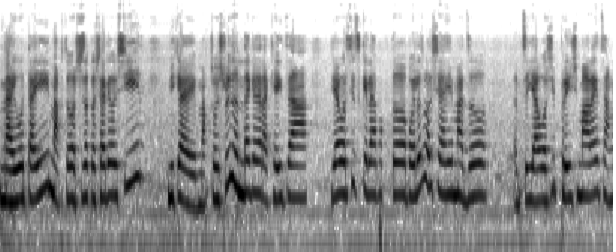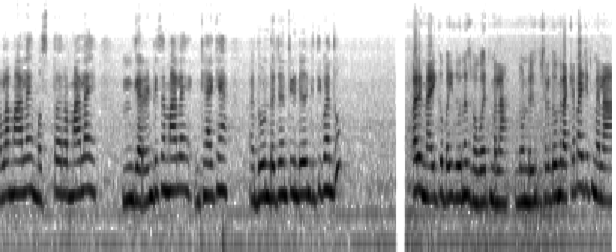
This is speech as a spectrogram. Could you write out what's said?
नाही हो ताई मागच्या वर्षीचा कशा वर्षी मी काय मागच्या वर्षी धंदा केला राखायचा या वर्षीच केला फक्त. पहिलंच वर्ष आहे माझं. त्यांचं यावर्षी फ्रेश माल आहे चांगला माल आहे मस्त माल आहे. गॅरंटीचा माल आहे. घ्या घ्या. दोन डझन तीन डझन किती बांधू? अरे नाही गं बाई दोनच भाऊ आहेत मला. दोन डझन दुसऱ्या दोन राख्या पाहिजेत मला.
